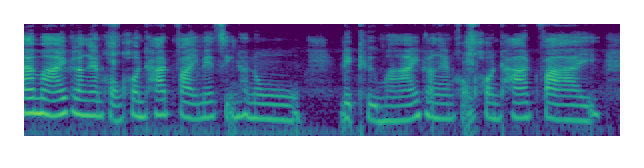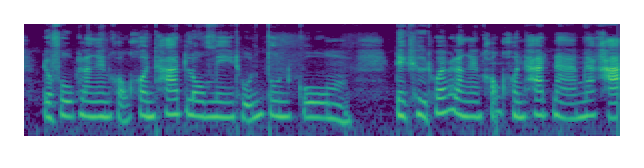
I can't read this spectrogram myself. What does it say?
ห้าไม้พลังงานของคนธาตุไฟเมษสิงธนู เด็กถือไม้พลังงานของคนธาตุไฟเดอะฟูพลังงานของคนธาตุลมเมถุนตุลกุม เด็กถือถ้วยพลังงานของคนธาตุน้ำนะคะ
